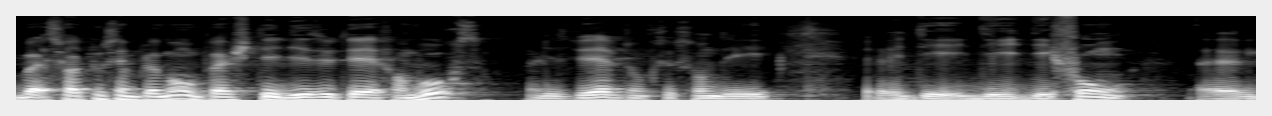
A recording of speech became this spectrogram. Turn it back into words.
bah, soit tout simplement on peut acheter des ETF en bourse. Les ETF, donc ce sont des, euh, fonds euh,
